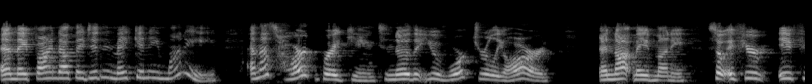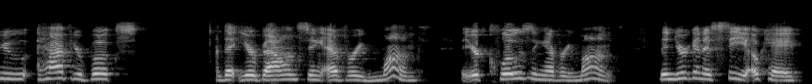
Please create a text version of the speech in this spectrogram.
and they find out they didn't make any money. And that's heartbreaking to know that you have worked really hard and not made money. So if you're if you have your books that you're balancing every month, that you're closing every month, then you're going to see, okay,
